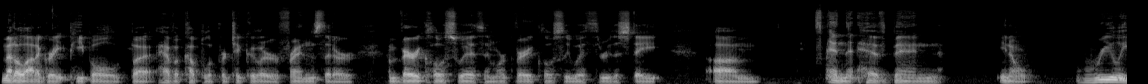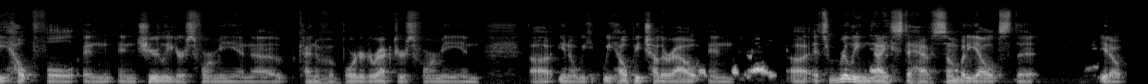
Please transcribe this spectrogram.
met a lot of great people, but have a couple of particular friends that are I'm very close with and work very closely with through the state, um, and that have been, you know, really helpful and, and cheerleaders for me and uh, kind of a board of directors for me. And, uh, you know, we, we help each other out. And uh, it's really nice to have somebody else that, you know,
